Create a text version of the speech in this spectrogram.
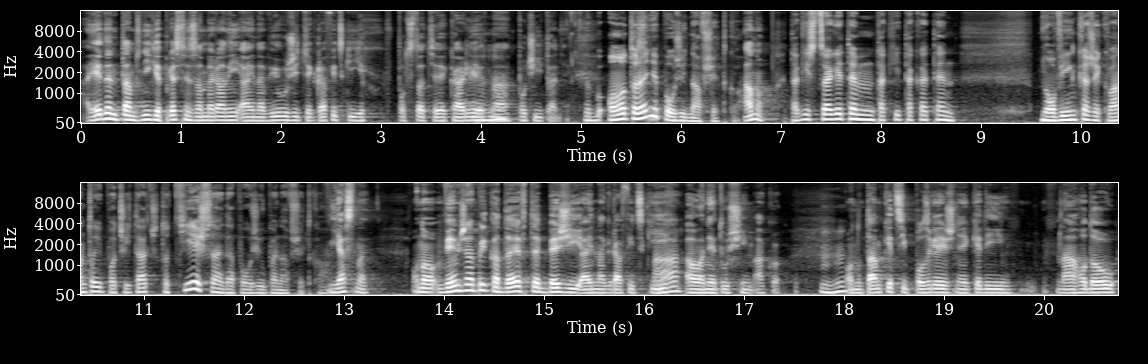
a jeden tam z nich je presne zameraný aj na využitie grafických v podstate kariér Mhm. na počítanie. Lebo ono to nejde použiť na všetko. Áno, Takisto, jak je ten, taký, taká ten novinka, že kvantový počítač, to tiež sa nedá použiť úplne na všetko. jasné. Ono, viem, že napríklad DFT beží aj na grafických, Á. ale netuším ako. Ono tam, keď si pozrieš niekedy náhodou,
